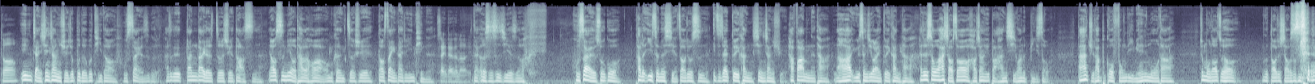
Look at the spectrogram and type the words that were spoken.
对啊，因为你讲现象学，就不得不提到胡塞尔这个人，他是个当代的哲学大师。要是没有他的话，我们可能哲学到上一代就已经停了。上一代在哪里？在二十世纪的时候，胡塞尔说过，他的一生的写照就是一直在对抗现象学。他发明了它，然后他余生就用来对抗它。他就说，他小时候好像有一把很喜欢的匕首，但他觉得它不够锋利，每天就磨它，就磨到最后，那个刀就消失了。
